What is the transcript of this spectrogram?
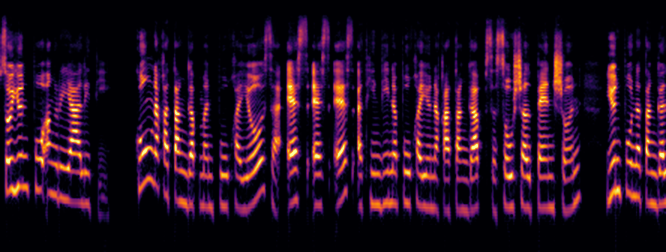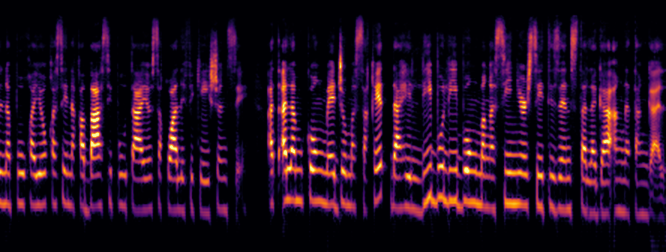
So yun po ang reality. Kung nakatanggap man po kayo sa SSS at hindi na po kayo nakatanggap sa social pension, yun po natanggal na po kayo kasi nakabase po tayo sa qualifications eh. At alam kong medyo masakit dahil libo-libong mga senior citizens talaga ang natanggal.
